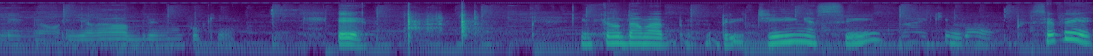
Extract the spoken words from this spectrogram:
Legal. E ela abrindo um pouquinho. É. Então dá uma bridinha assim. Ai, que bom. Você vê,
